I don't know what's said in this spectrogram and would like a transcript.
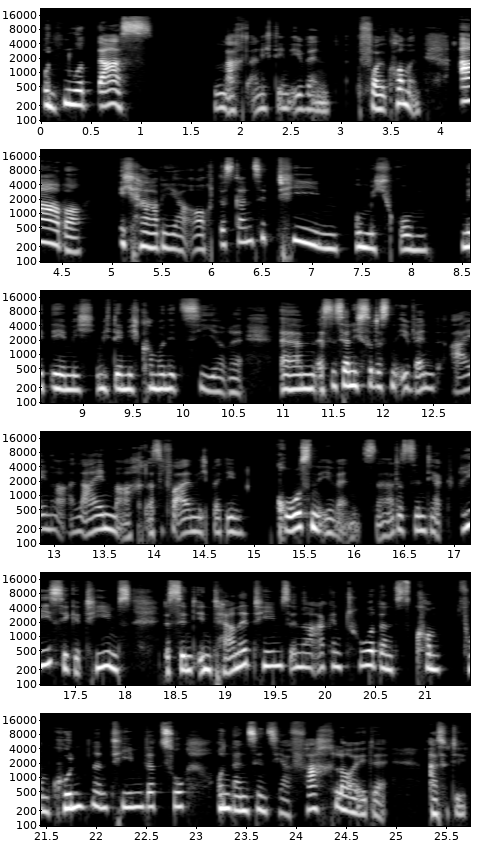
Und nur das macht eigentlich den Event vollkommen. Aber ich habe ja auch das ganze Team um mich rum, mit dem ich, mit dem ich kommuniziere. Ähm, es ist ja nicht so, dass ein Event einer allein macht, also vor allem nicht bei den großen Events. Ja. Das sind ja riesige Teams. Das sind interne Teams in der Agentur, dann kommt vom Kunden ein Team dazu und dann sind es ja Fachleute, also die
